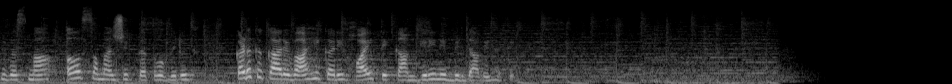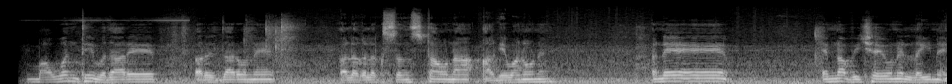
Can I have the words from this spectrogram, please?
દિવસમાં અસામાજિક તત્વો વિરુદ્ધ કડક કાર્યવાહી કરી હોય તે કામગીરીને બિરદાવી હતી. બાવનથી વધારે અરજદારોને અલગ અલગ સંસ્થાઓના આગેવાનોને અને એમના વિષયોને લઈને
